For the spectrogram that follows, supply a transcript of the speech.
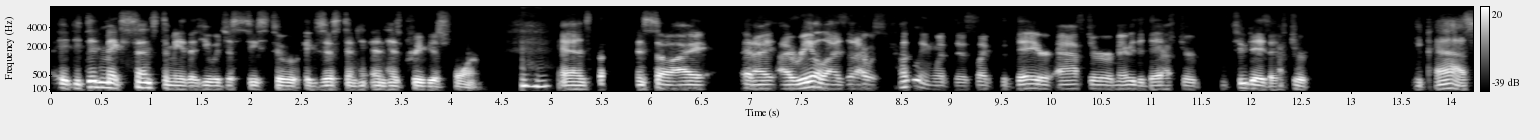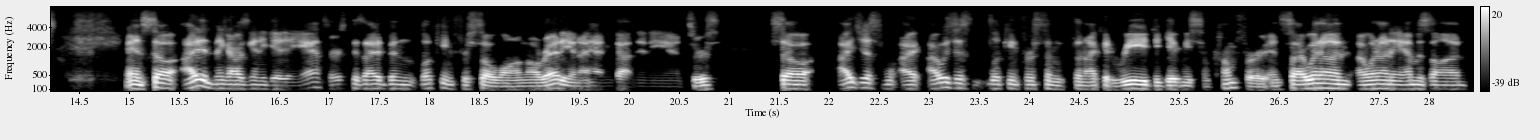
it, it, didn't make sense to me that he would just cease to exist in in his previous form mm-hmm. and so, and so I and I, I realized that I was struggling with this like the day or after, or maybe the day after, two days after he passed. And so I didn't think I was going to get any answers because I had been looking for so long already and I hadn't gotten any answers. So I just I, I was just looking for something I could read to give me some comfort. And so I went on I went on Amazon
